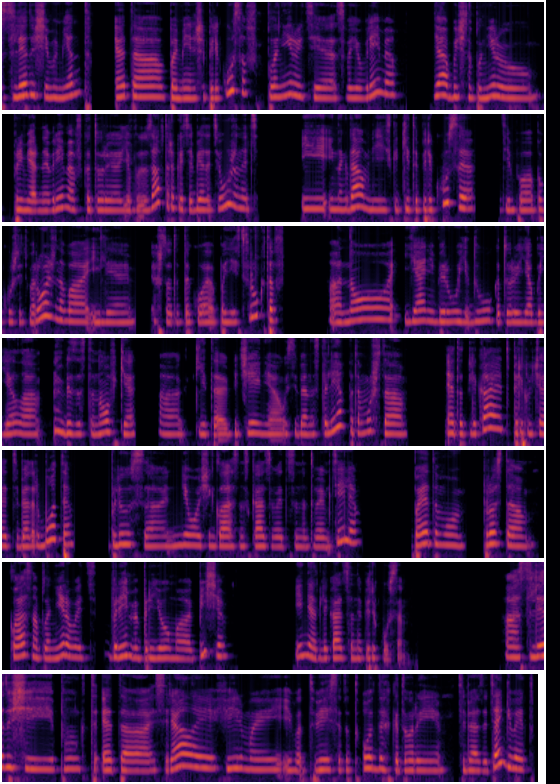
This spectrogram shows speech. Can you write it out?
Следующий момент — это поменьше перекусов. Планируйте свое время, я обычно планирую примерное время, в которое я буду завтракать, обедать и ужинать. И иногда у меня есть какие-то перекусы, типа покушать мороженого или что-то такое, поесть фруктов. А, но я не беру еду, которую я бы ела без остановки, а, какие-то печенья у себя на столе, потому что это отвлекает, переключает тебя от работы, плюс а, не очень классно сказывается на твоем теле. Поэтому Просто классно планировать время приема пищи и не отвлекаться на перекусы. А следующий пункт — это сериалы, фильмы и вот весь этот отдых, который тебя затягивает.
